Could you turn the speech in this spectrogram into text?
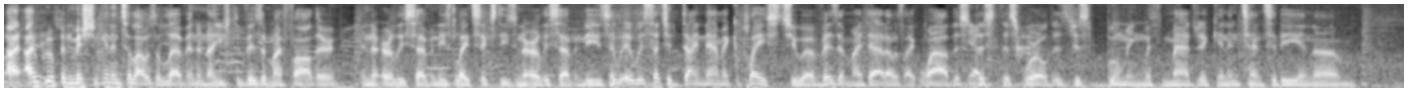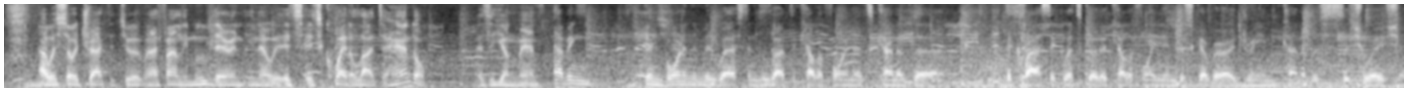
I, I, grew up in Michigan until I was 11, and I used to visit my father in the early 70s, late 60s, and the early 70s. It, it was such a dynamic place to uh, visit my dad. I was like, wow, this, yeah. this, this world is just booming with magic and intensity, and um, I was so attracted to it when I finally moved there, and you know, it's, it's quite a lot to handle as a young man. Having been born in the Midwest and move out to California, it's kind of the, the classic, let's go to California and discover our dream kind of a situation.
